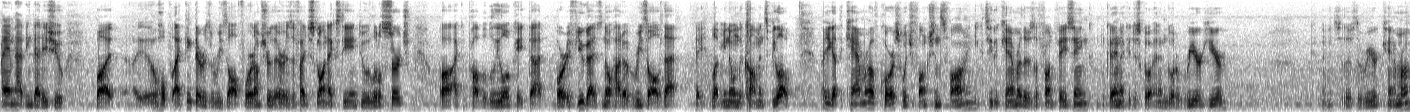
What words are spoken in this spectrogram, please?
I am having that issue, but I, hope, I think there is a resolve for it. I'm sure there is. If I just go on XDA and do a little search, uh, I could probably locate that. Or if you guys know how to resolve that, hey, let me know in the comments below. Uh, you got the camera, of course, which functions fine. You can see the camera. There's the front facing. Okay, and I could just go ahead and go to rear here. Okay, so there's the rear camera.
